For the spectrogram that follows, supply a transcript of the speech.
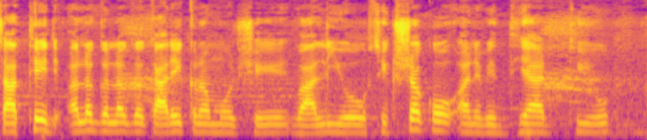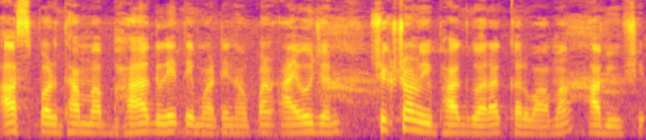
સાથે જ અલગ અલગ કાર્યક્રમો છે, વાલીઓ, શિક્ષકો અને વિદ્યાર્થીઓ આ સ્પર્ધામાં ભાગ લે તે માટેનું પણ આયોજન શિક્ષણ વિભાગ દ્વારા કરવામાં આવ્યું છે.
